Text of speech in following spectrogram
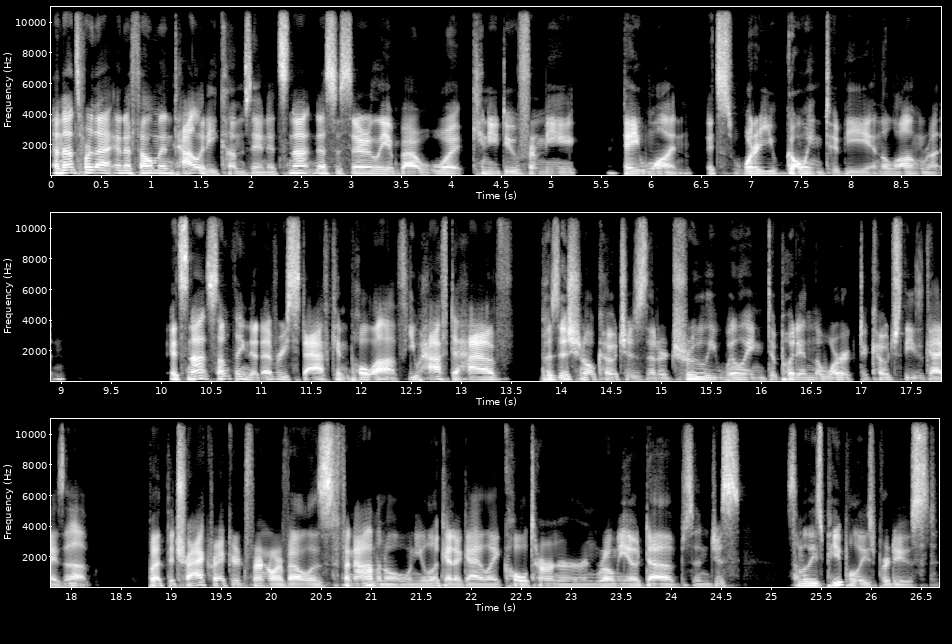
And that's where that NFL mentality comes in. It's not necessarily about what can you do for me day 1. It's what are you going to be in the long run? it's not something that every staff can pull off. You have to have positional coaches that are truly willing to put in the work to coach these guys up. But the track record for Norvell is phenomenal when you look at a guy like Cole Turner and Romeo Doubs and just some of these people he's produced.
